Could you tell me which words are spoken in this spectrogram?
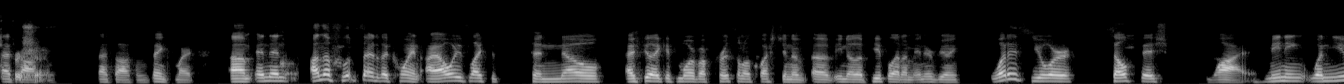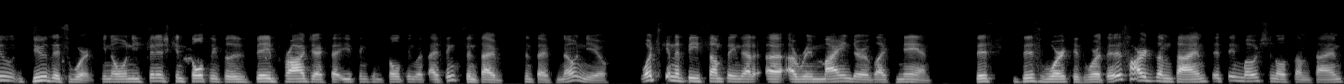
That's for awesome. Sure. That's awesome. Thanks, Mark. Um, and then on the flip side of the coin, I always like to, to know I feel like it's more of a personal question of, of you know the people that I'm interviewing. What is your selfish why? Meaning when you do this work, you know, when you finish consulting for this big project that you've been consulting with, I think since I've since I've known you, what's going to be something that a, a reminder of like, man, this this work is worth it. It's hard sometimes. It's emotional sometimes,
